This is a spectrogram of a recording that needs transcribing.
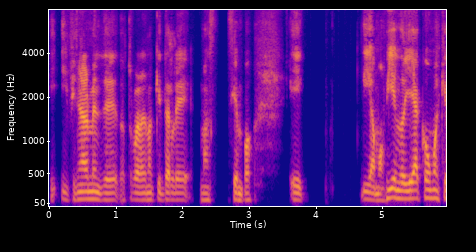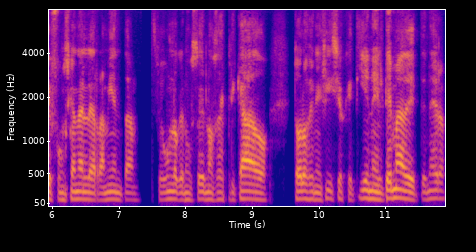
y, finalmente, doctor, para no quitarle más tiempo, eh, digamos, viendo ya cómo es que funciona la herramienta, según lo que usted nos ha explicado, todos los beneficios que tiene, el tema de tener,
